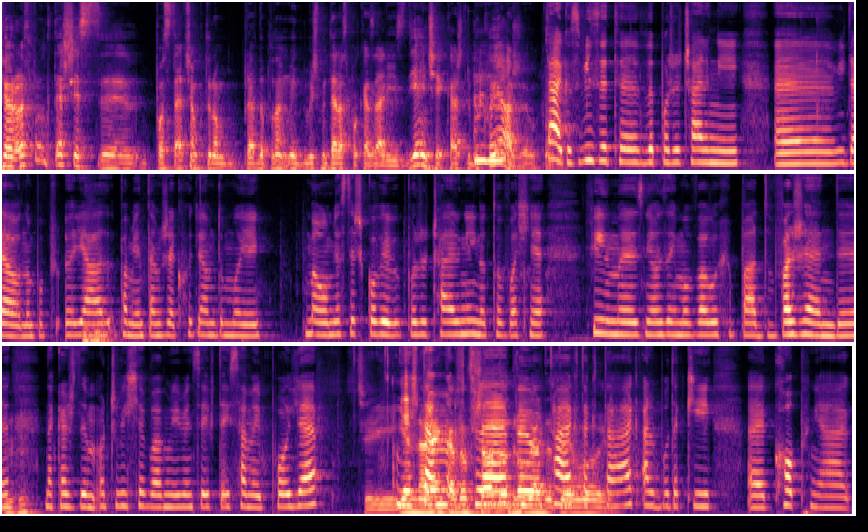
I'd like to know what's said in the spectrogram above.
Rothrock też jest y, postacią, którą prawdopodobnie gdybyśmy teraz pokazali zdjęcie, każdy by kojarzył. Tak, z wizyty w wypożyczalni e, wideo, no bo ja Mhm. pamiętam, że jak chodziłam do mojej małomiasteczkowej wypożyczalni, no to właśnie filmy z nią zajmowały chyba dwa rzędy. Mhm. Na każdym oczywiście była mniej więcej w tej samej pozie. Czyli Gdzieś jedna ręka do przodu, druga był, do tak, tyłu. tak, i- tak, albo taki e, kopniak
